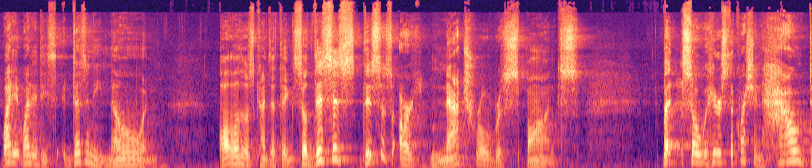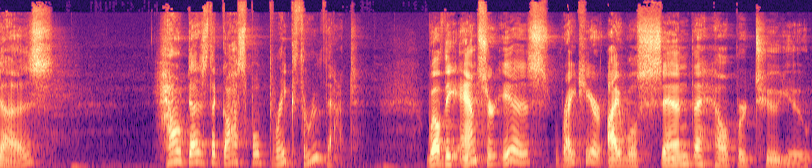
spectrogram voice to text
Why did, why did he? Say, doesn't he know? And all of those kinds of things. So this is this is our natural response. But so here's the question: How does how does the gospel break through that? Well, the answer is right here I will send the helper to you,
